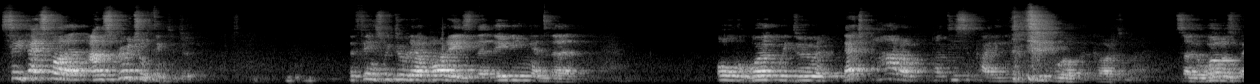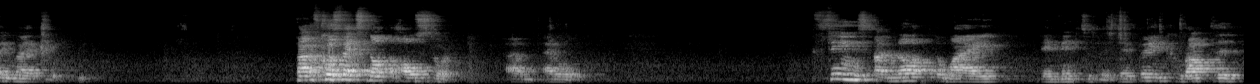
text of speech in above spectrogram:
see, that's not an unspiritual thing to do. The things we do with our bodies, the eating and the all the work we do, and that's part of participating in the big world that God has made. So the world has been made good. But of course, that's not the whole story um, at all. Things are not the way they're meant to be. They've been corrupted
